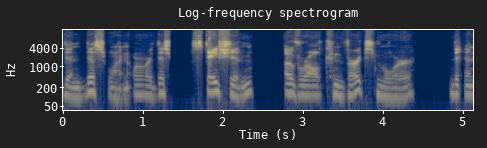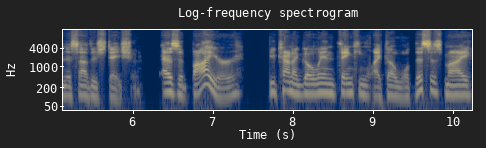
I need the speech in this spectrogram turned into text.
than this one, or this station overall converts more than this other station. As a buyer, you kind of go in thinking like, oh, well, this is my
